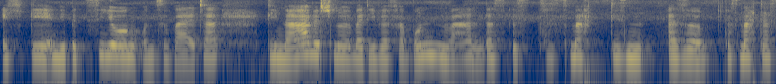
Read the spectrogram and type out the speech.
ich gehe in die Beziehung und so weiter. Die Nabelschnur, über die wir verbunden waren, das ist, das macht diesen, also das macht das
